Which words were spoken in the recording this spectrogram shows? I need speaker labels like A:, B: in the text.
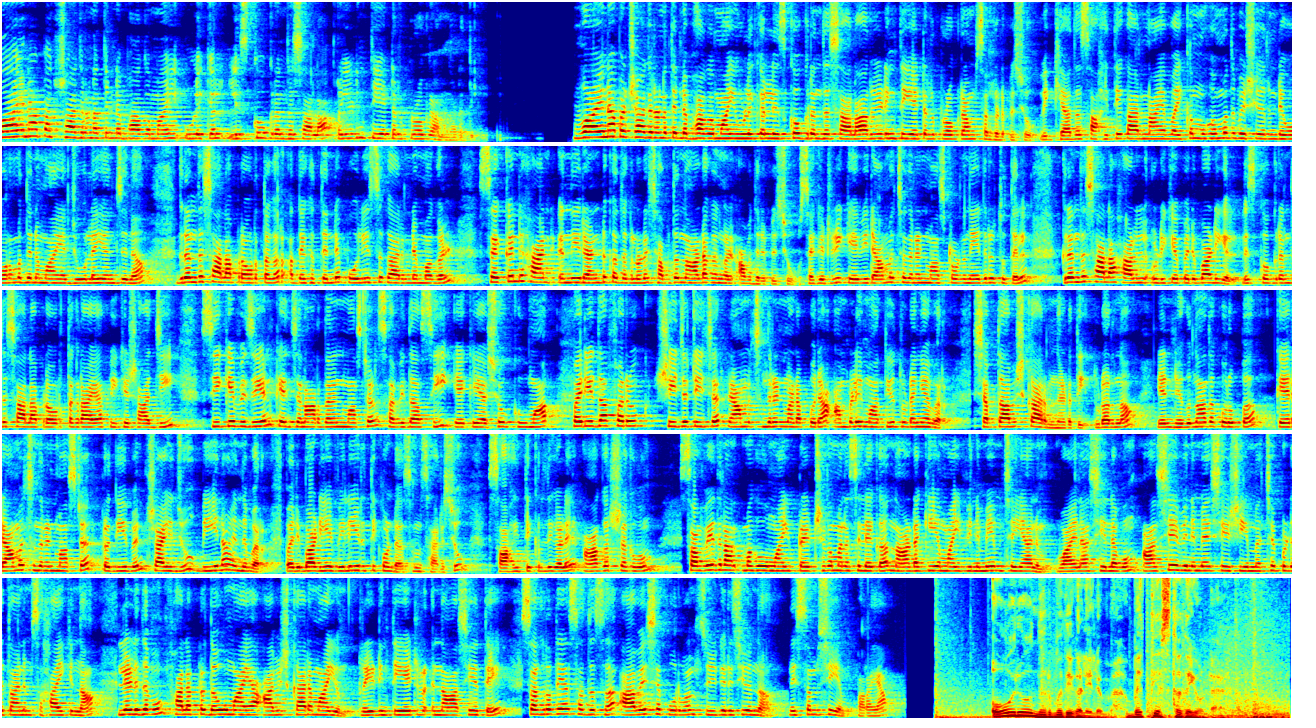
A: വായനാ പക്ഷാചരണത്തിന്റെ ഭാഗമായി ഉളിക്കൽ ലിസ്കോ ഗ്രന്ഥശാല റീഡിംഗ് തിയേറ്റർ പ്രോഗ്രാം നടത്തി. വായനാ പക്ഷാചരണത്തിന്റെ ഭാഗമായി ഉളിക്കൽ ലിസ്കോ ഗ്രന്ഥശാല റീഡിംഗ് തിയേറ്റർ പ്രോഗ്രാം സംഘടിപ്പിച്ചു. വിഖ്യാത സാഹിത്യകാരനായ വൈക്കം മുഹമ്മദ് ബഷീറിന്റെ ഓർമ്മദിനമായ ജൂലൈ അഞ്ചിന് ഗ്രന്ഥശാല പ്രവർത്തകർ അദ്ദേഹത്തിന്റെ പോലീസുകാരന്റെ മകൾ സെക്കൻഡ് ഹാൻഡ് എന്നീ രണ്ട് കഥകളുടെ ശബ്ദ നാടകങ്ങൾ അവതരിപ്പിച്ചു. സെക്രട്ടറി കെ വി രാമചന്ദ്രൻ മാസ്റ്ററുടെ നേതൃത്വത്തിൽ ഗ്രന്ഥശാല ഹാളിൽ ഒരുക്കിയ പരിപാടിയിൽ ലിസ്കോ ഗ്രന്ഥശാല പ്രവർത്തകരായ P K Shaji C K Vijayan K Janardhanan master Savitha C A K Ashok Kumar Fareeda Farooq Sheeja teacher Ramachandran Madappura Ambili Mathew തുടങ്ങിയവർ ശബ്ദാവിഷ്കാരം നടത്തി. തുടർന്ന് N. Raghunatha Kurup K. Ramachandran master Pradeepan Shyju Beena എന്നിവർ പരിപാടിയെ വിലയിരുത്തിക്കൊണ്ട് സംസാരിച്ചു. സാഹിത്യകൃതികളെ ആകർഷകവും സംവേദനാത്മകവുമായി പ്രേക്ഷക മനസ്സിലേക്ക് നാടകീയമായി വിനിമയം ചെയ്യാനും വായനാശീലവും ആശയവിനിമയ ശേഷിയും മെച്ചപ്പെടുത്താനും സഹായിക്കുന്ന ലളിതവും ഫലപ്രദവുമായ ആവിഷ്കാരമായും റീഡിംഗ് തിയേറ്റർ എന്ന ആശയത്തെ സഹൃദയ സദസ്സ് ആവേശപൂർവം സ്വീകരിച്ചുവെന്ന് നിസ്സംശയം പറയാം.
B: ഓരോ നിർമ്മിതികളിലും വ്യത്യസ്തതയുണ്ട്.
